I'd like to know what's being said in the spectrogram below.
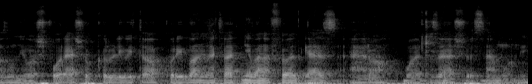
az uniós források körüli vita akkoriban, illetve hát nyilván a földgáz ára volt az első számú, ami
